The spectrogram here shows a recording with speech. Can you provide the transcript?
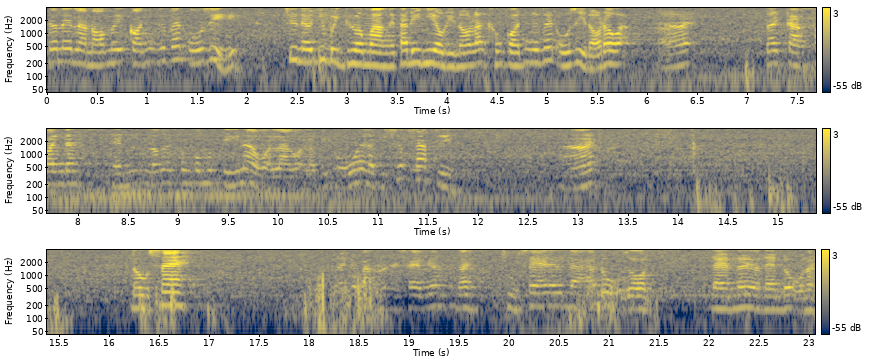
cho nên là nó mới có những cái vết ố dỉ chứ nếu như bình thường mà người ta đi nhiều thì nó lại không có những cái vết ố dỉ đó đâu ạ. Đấy. đây, càng phanh đây thế nó không có một tí nào gọi là gọi là bị ố hay là bị xước sát gì. Đấy. Đầu xe. Đây, các bạn có thể xem nhé đây, chủ xe đã độ rồi. Đèn đây là đèn độ này.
